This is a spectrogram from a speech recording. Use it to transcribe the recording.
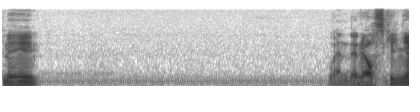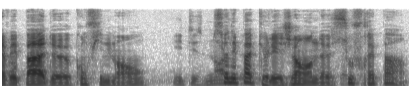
mais lorsqu'il n'y avait pas de confinement, ce n'est pas que les gens ne souffraient pas.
